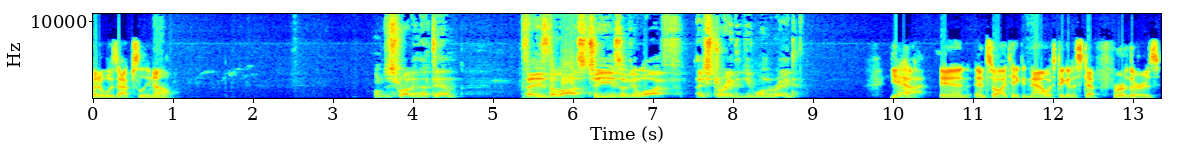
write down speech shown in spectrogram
but it was absolutely no. I'm just writing that down. So, is the last two years of your life a story that you'd want to read? Yeah, and and so I take it now is take it a step further. Is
